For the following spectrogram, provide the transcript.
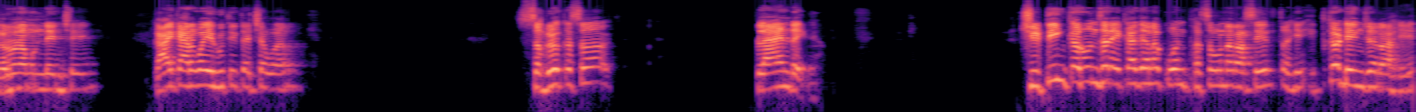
करुणा मुंडेंचे. काय कारवाई होती त्याच्यावर? सगळं कसं प्लॅन्ड आहे. चिटिंग करून जर एखाद्याला कोण फसवणार असेल तर हे इतकं डेंजर आहे.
